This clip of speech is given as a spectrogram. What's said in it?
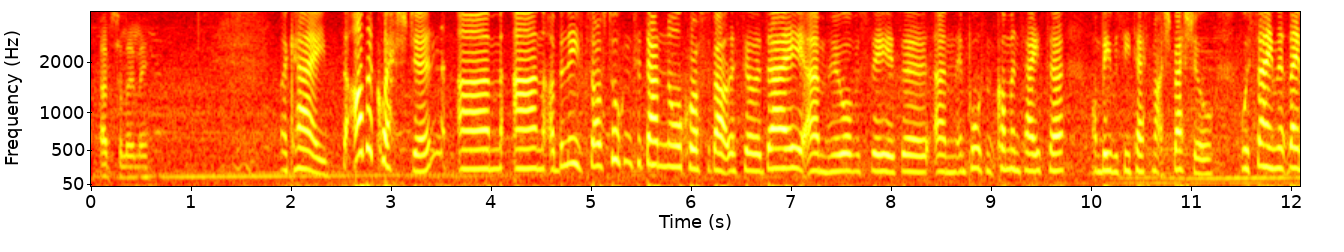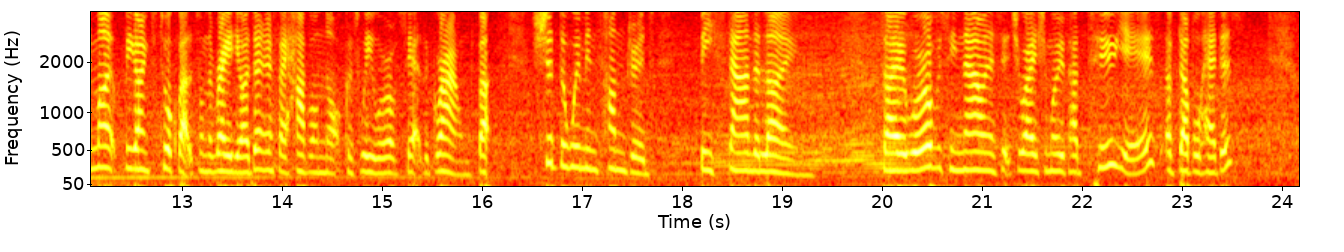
Absolutely Okay, the other question, um, and I believe, because I was talking to Dan Norcross about this the other day, um, who obviously is an um, important commentator on BBC Test Match Special, was saying that they might be going to talk about this on the radio. I don't know if they have or not, because we were obviously at the ground, but should the Women's 100 be standalone? So we're obviously now in a situation where we've had two years of double headers.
